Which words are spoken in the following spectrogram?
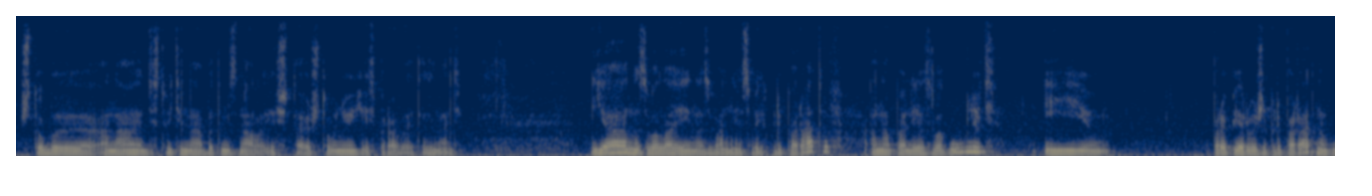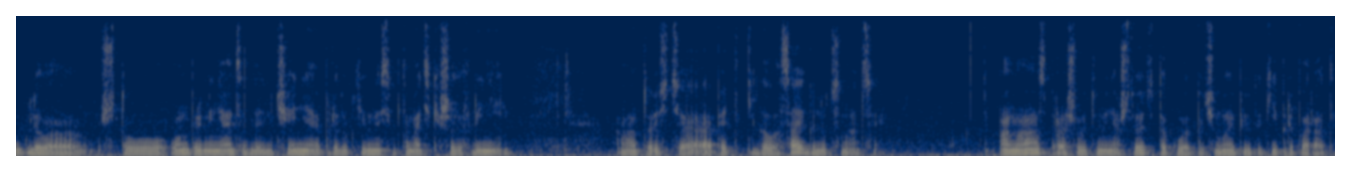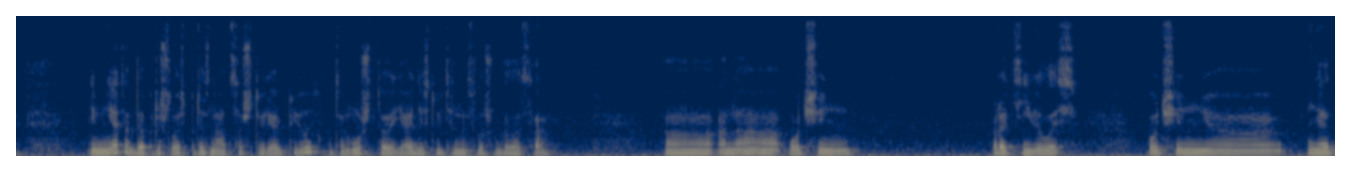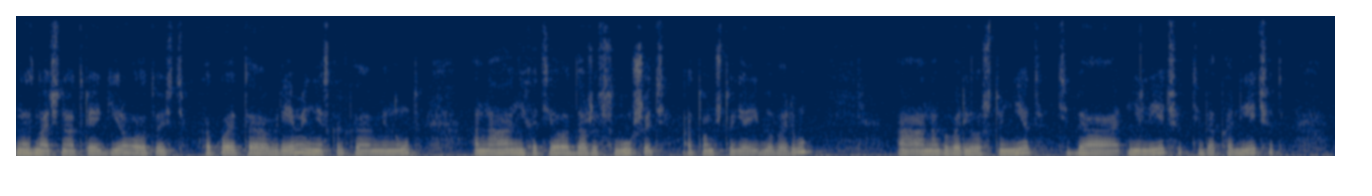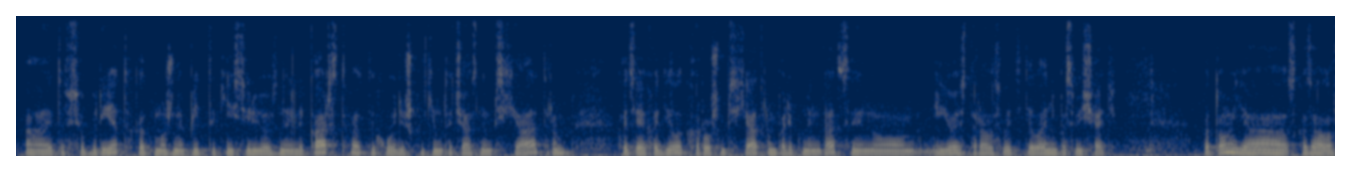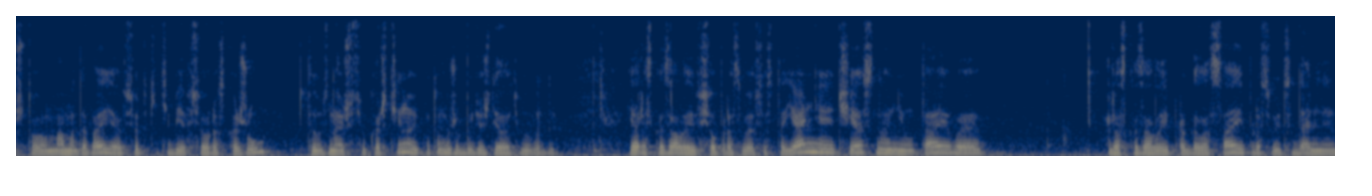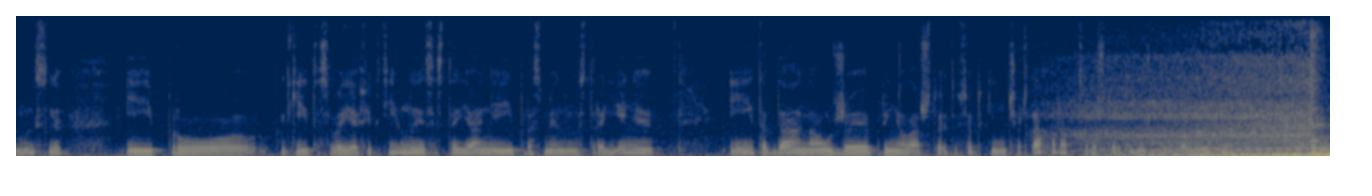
чтобы она действительно об этом знала. Я считаю, что у нее есть право это знать. Я назвала ей название своих препаратов, она полезла гуглить, и про первый же препарат нагуглила, что он применяется для лечения продуктивной симптоматики шизофрении. А, то есть, а, опять-таки, голоса и галлюцинации. Она спрашивает у меня, что это такое, почему я пью такие препараты. И мне тогда пришлось признаться, что я пью их, потому что я действительно слышу голоса. А, она очень противилась, очень э, неоднозначно отреагировала, то есть какое-то время, несколько минут, она не хотела даже слушать о том, что я ей говорю. А она говорила, что нет, тебя не лечат, тебя калечат, а это все бред, как можно пить такие серьезные лекарства, ты ходишь к каким-то частным психиатрам, хотя я ходила к хорошим психиатрам по рекомендации, но ее я старалась в эти дела не посвящать. Потом я сказала, что мама, давай я все-таки тебе все расскажу, ты узнаешь всю картину и потом уже будешь делать выводы. Я рассказала ей все про свое состояние, честно, не утаивая. Рассказала ей про голоса, и про суицидальные мысли, и про какие-то свои аффективные состояния, и про смену настроения. И тогда она уже приняла, что это все-таки не черта характера, что это может быть болезнь.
